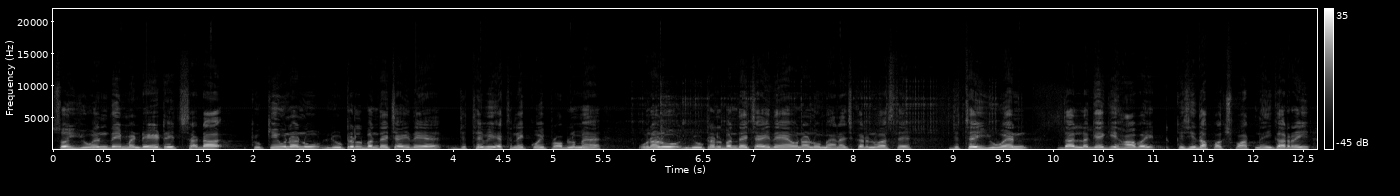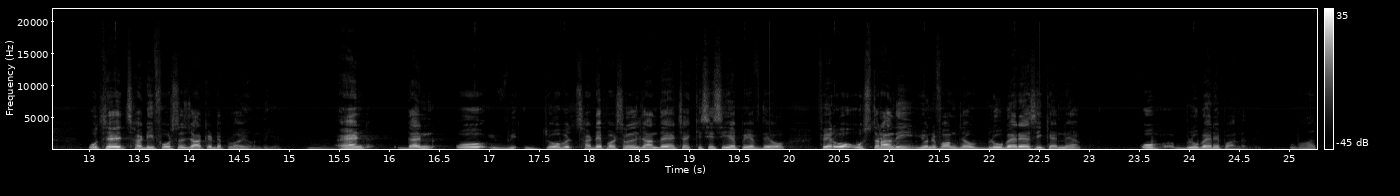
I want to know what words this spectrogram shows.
ਸੋ ਯੂਐਨ ਦੀ ਮੈਂਡੇਟ ਵਿੱਚ ਸਾਡਾ, ਕਿਉਂਕਿ ਉਹਨਾਂ ਨੂੰ ਨਿਊਟਰਲ ਬੰਦੇ ਚਾਹੀਦੇ ਹੈ, ਜਿੱਥੇ ਵੀ ਐਥਨਿਕ ਕੋਈ ਪ੍ਰੋਬਲਮ ਹੈ, ਉਹਨਾਂ ਨੂੰ ਨਿਊਟਰਲ ਬੰਦੇ ਚਾਹੀਦੇ ਹੈ, ਉਹਨਾਂ ਨੂੰ ਮੈਨੇਜ ਕਰਨ ਵਾਸਤੇ। ਜਿੱਥੇ ਯੂਐਨ ਦਾ ਲੱਗੇ ਕਿ ਹਾਂ ਭਾਈ ਕਿਸੇ ਦਾ ਪੱਖਪਾਤ ਨਹੀਂ ਕਰ ਰਹੀ, ਉੱਥੇ ਸਾਡੀ ਫੋਰਸਸ ਜਾ ਕੇ ਡਿਪਲੋਏ ਹੁੰਦੀ ਹੈ। ਐਂਡ ਦੈਨ ਉਹ ਵੀ- ਜੋ ਵੀ ਸਾਡੇ ਪਰਸਨਲ ਜਾਂਦੇ ਹੈ, ਚਾਹੇ ਕਿਸੇ ਸੀਏਪੀਐਫ ਦੇ ਹੋ, ਫਿਰ ਉਹ ਉਸ ਤਰ੍ਹਾਂ ਦੀ ਯੂਨੀਫਾਰਮ ਜੋ ਬਲੂ ਬੈਰੇ ਅਸੀਂ ਕਹਿੰਦੇ ਆ ਉਹ ਬਲੂ ਬੈਰੇ ਪਾ ਲੈਂਦੇ। ਬਹੁਤ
